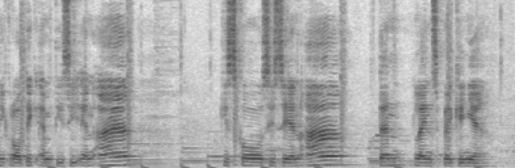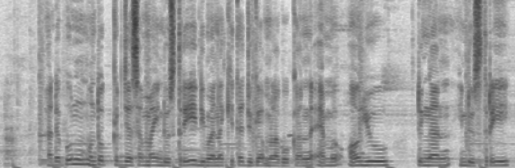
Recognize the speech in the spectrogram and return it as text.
Mikrotik MTCNA, Kisco CCNA, dan lain sebagainya. Adapun untuk kerjasama industri, di mana kita juga melakukan MOU dengan industri,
